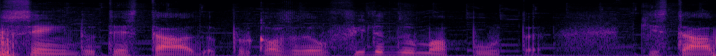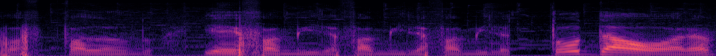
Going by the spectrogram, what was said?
Sendo testado por causa de um filho de uma puta que estava falando e aí família, família, família toda hora.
